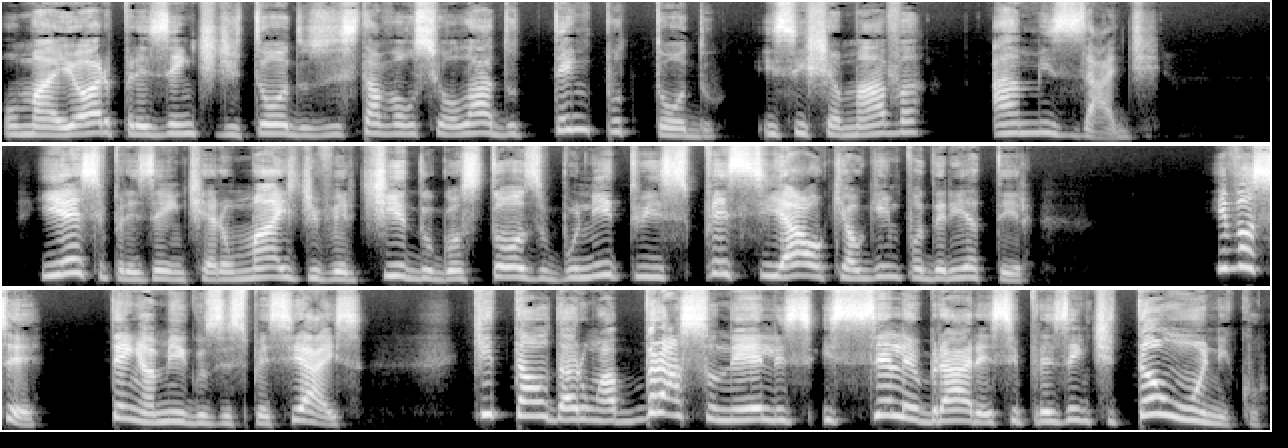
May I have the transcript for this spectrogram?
O maior presente de todos estava ao seu lado o tempo todo e se chamava amizade. E esse presente era o mais divertido, gostoso, bonito e especial que alguém poderia ter. E você, tem amigos especiais? Que tal dar um abraço neles e celebrar esse presente tão único?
